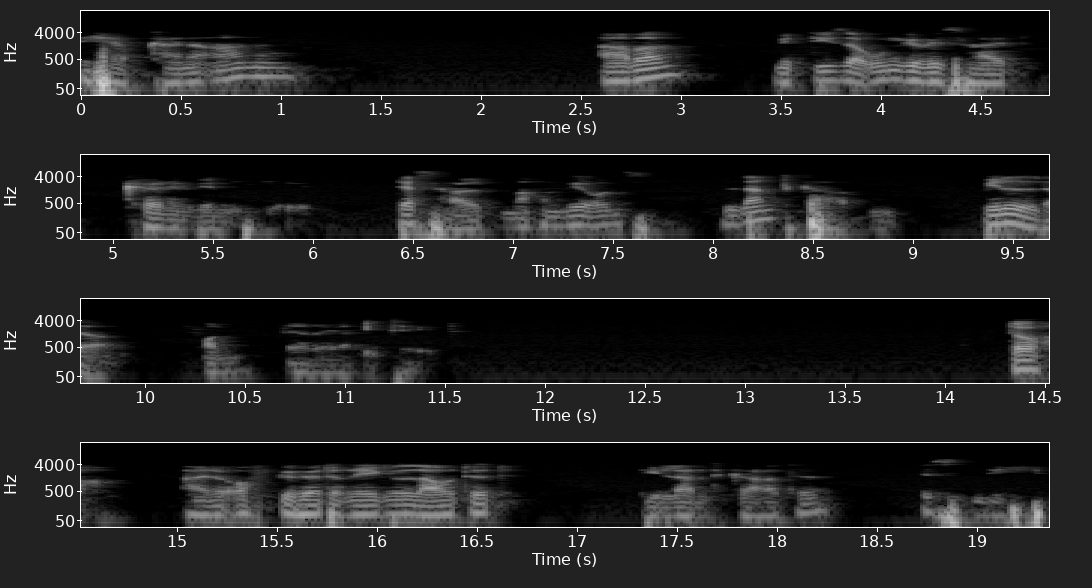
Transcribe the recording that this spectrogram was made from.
ich habe keine Ahnung. Aber mit dieser Ungewissheit können wir nicht leben. Deshalb machen wir uns Landkarten, Bilder der Realität. Doch eine oft gehörte Regel lautet, die Landkarte ist nicht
